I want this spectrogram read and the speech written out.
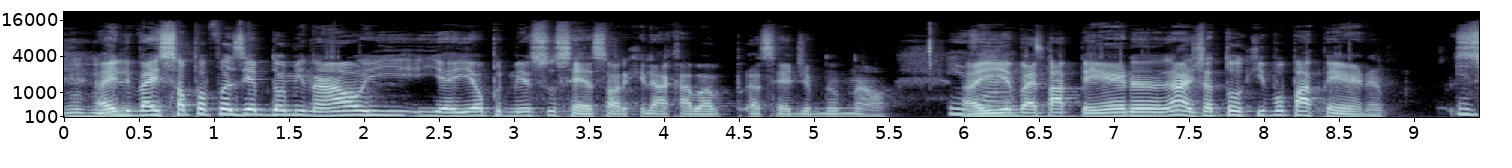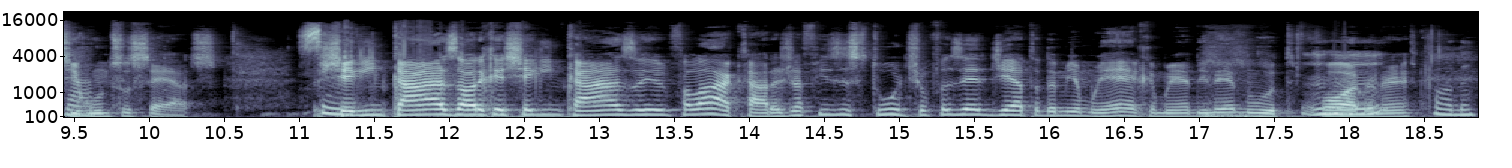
Uhum. Aí ele vai só pra fazer abdominal e, e aí é o primeiro sucesso, a hora que ele acaba a série de abdominal. Aí ele Exato. vai pra perna. Ah, já tô aqui, vou pra perna. Exato. Segundo sucesso. Sim. Chega em casa, a hora que ele chega em casa, ele fala: Ah, cara, já fiz estudo, deixa eu fazer a dieta da minha mulher, que a mulher dele é nutri. Uhum. Foda, né? Foda.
